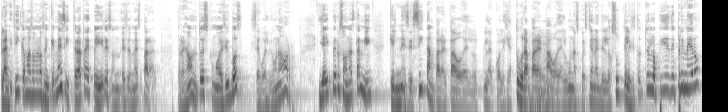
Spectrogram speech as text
planifica más o menos en qué mes y trata de pedir eso, ese mes para, para esa onda. Entonces, como decís vos, se vuelve un ahorro. Y hay personas también que necesitan para el pago de la colegiatura, para el pago de algunas cuestiones de los útiles. Entonces lo pide de primero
